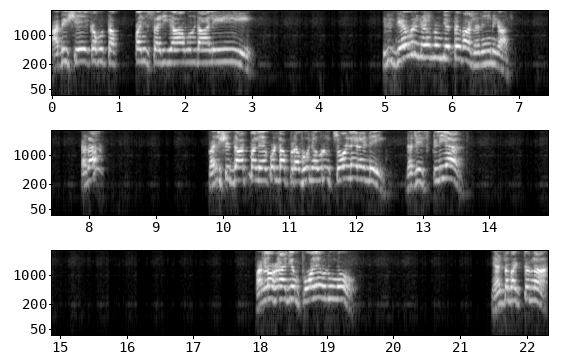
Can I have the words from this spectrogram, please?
అభిషేకము తప్పనిసరిగా ఉండాలి. ఇది దేవుని గ్రంథం చెప్పే మాట నేను కాదు. కదా? పరిశుద్ధాత్మ లేకుండా ప్రభుని ఎవరు చూడలేరండి. దట్ ఈస్ క్లియర్ పరలోక రాజ్యం పోలేవు నువ్వు. ఎంత భక్తున్నా?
